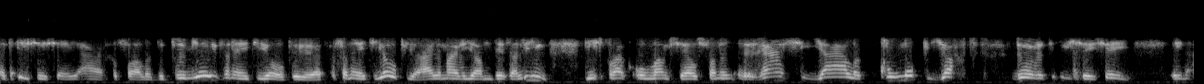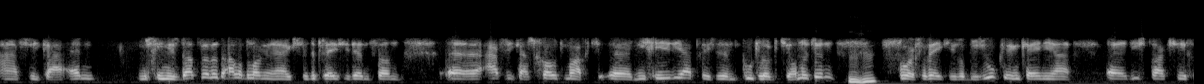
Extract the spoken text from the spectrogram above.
het ICC aangevallen. De premier van Ethiopië, van Ethiopië Haile Mariam die sprak onlangs zelfs van een raciale klopjacht door het ICC in Afrika. En misschien is dat wel het allerbelangrijkste. De president van uh, Afrika's grootmacht uh, Nigeria, president Goodluck Jonathan, mm vorige week hier op bezoek in Kenia, uh, die sprak zich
